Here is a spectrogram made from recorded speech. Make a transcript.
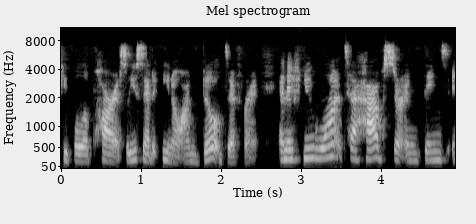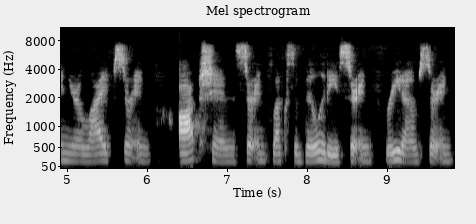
people apart. So you said, you know, I'm built different. And if you want to have certain things in your life, certain options, certain flexibility, certain freedom, certain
